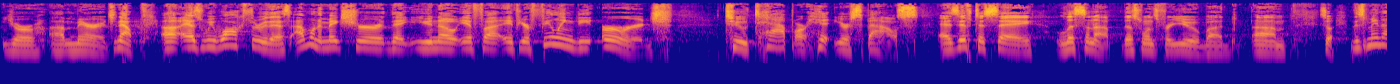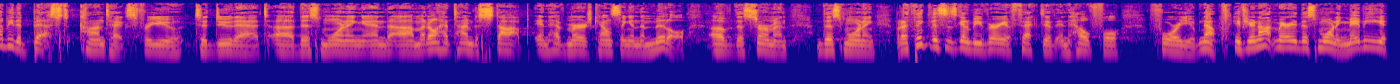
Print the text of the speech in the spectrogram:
your uh, marriage. Now, uh, as we walk through this, I want to make sure that you know if, uh, if you're feeling the urge to tap or hit your spouse as if to say, listen up, this one's for you, bud. Um, so this may not be the best context for you to do that uh, this morning, and um, I don't have time to stop and have marriage counseling in the middle of the sermon this morning. But I think this is going to be very effective and helpful for you. Now, if you're not married this morning, maybe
